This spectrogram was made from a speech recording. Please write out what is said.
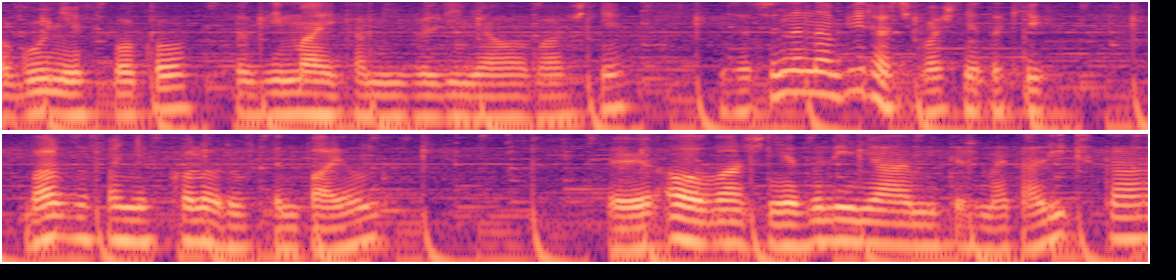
ogólnie spoko. Sazimajka mi wyliniała właśnie. I zaczyna nabierać właśnie takich bardzo fajnych kolorów ten pająk. Yy, O właśnie, wyliniała mi też metaliczka.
